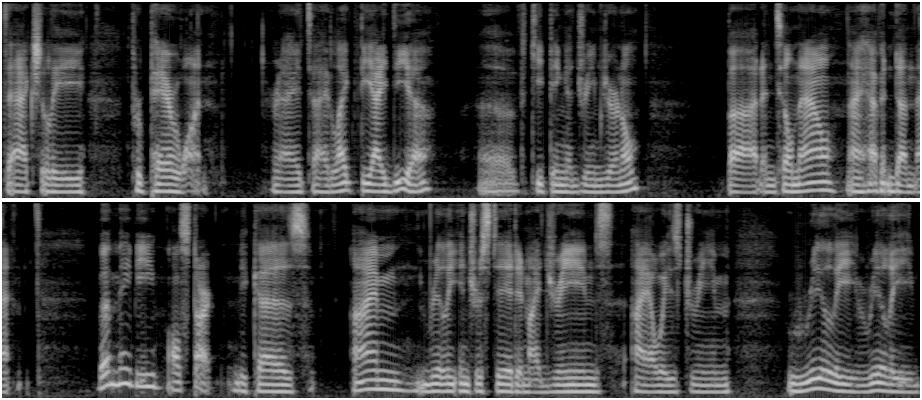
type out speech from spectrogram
to actually prepare one, right? I like the idea of keeping a dream journal, but until now, I haven't done that. But maybe I'll start because I'm really interested in my dreams. I always dream really, really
